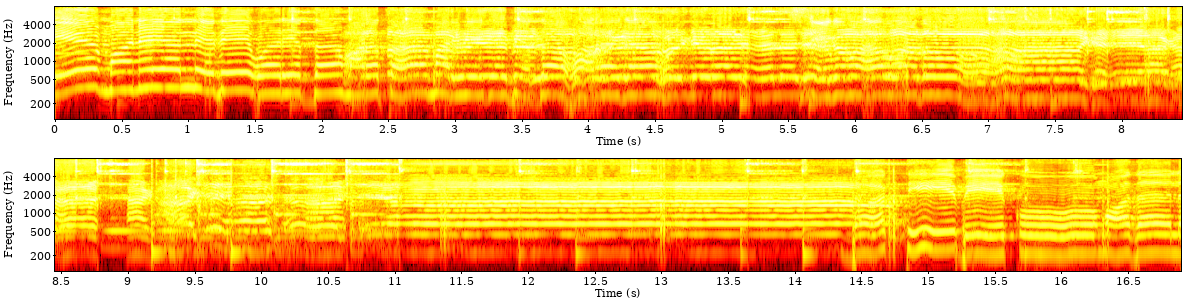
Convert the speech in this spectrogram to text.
ಏ ಮನೆಯಲ್ಲಿ ದೇವರಿದ್ದ ಮರತ ಮರಿವಿಗೆ ಬಿದ್ದ ಹೊರಗ ಸಿಗಬಹುದು ಭಕ್ತಿ ಬೇಕು ಮೊದಲ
